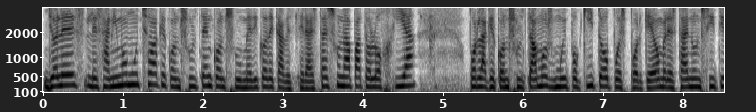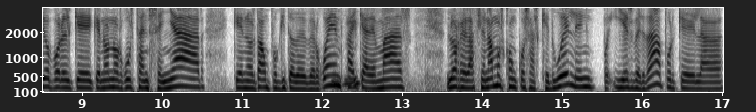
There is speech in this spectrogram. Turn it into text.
yo les, les animo mucho a que consulten con su médico de cabecera. Esta es una patología por la que consultamos muy poquito, pues porque, hombre, está en un sitio por el que, no nos gusta enseñar, que nos da un poquito de vergüenza y que además lo relacionamos con cosas que duelen, y es verdad, porque la,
